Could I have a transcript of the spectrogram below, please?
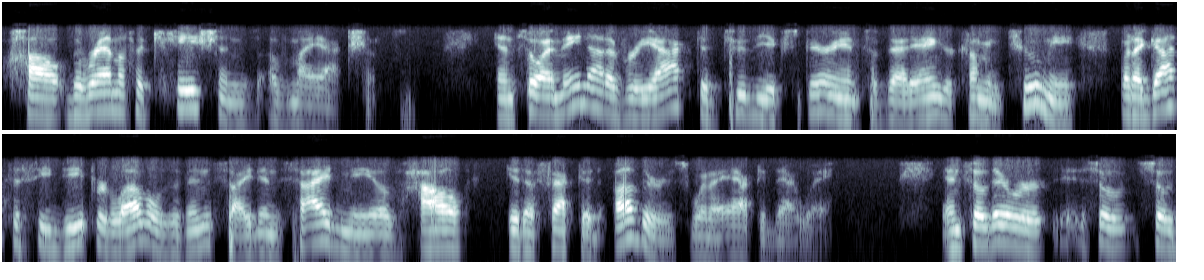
how the ramifications of my actions. And so I may not have reacted to the experience of that anger coming to me but I got to see deeper levels of insight inside me of how it affected others when I acted that way and so there were so so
